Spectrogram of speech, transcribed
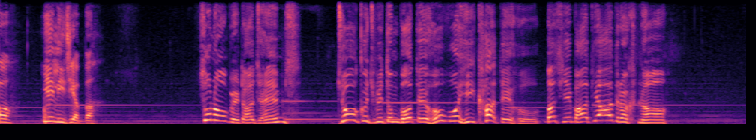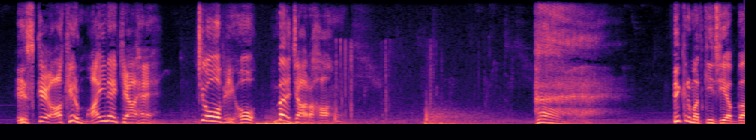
ओह ये लीजिए अब्बा। सुनो बेटा जेम्स जो कुछ भी तुम बोते हो वो ही खाते हो। बस ये बात याद रखना। इसके आखिर मायने क्या है? जो भी हो मैं जा रहा हूँ। फ़िक्र मत कीजिए अब्बा।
